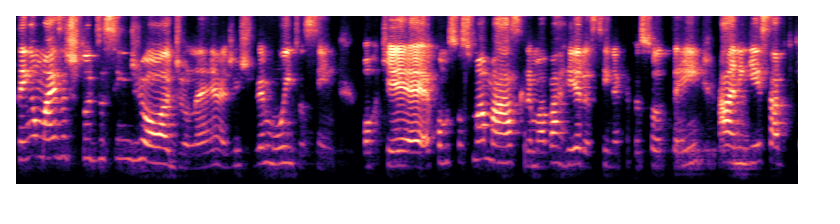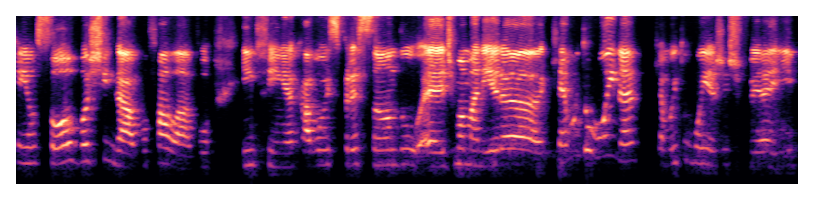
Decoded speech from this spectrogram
tenham mais atitudes assim de ódio, né? A gente vê muito assim, porque é como se fosse uma máscara, uma barreira assim, né? Que a pessoa tem. Ah, ninguém sabe quem eu sou, vou xingar, vou falar, vou, enfim, acabam expressando é, de uma maneira que é muito ruim, né? Que é muito ruim a gente vê aí.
